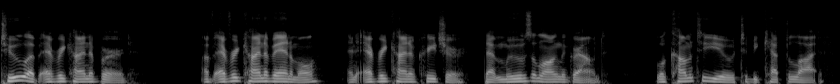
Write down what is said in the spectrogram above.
Two of every kind of bird, of every kind of animal, and every kind of creature that moves along the ground will come to you to be kept alive.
